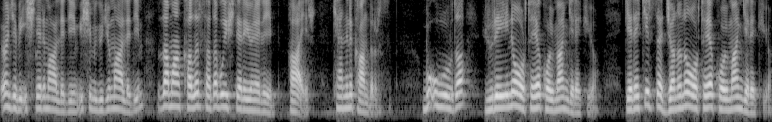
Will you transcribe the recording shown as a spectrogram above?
Önce bir işlerimi halledeyim, işimi gücümü halledeyim. Zaman kalırsa da bu işlere yöneleyim. Hayır. Kendini kandırırsın. Bu uğurda yüreğini ortaya koyman gerekiyor. Gerekirse canını ortaya koyman gerekiyor.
